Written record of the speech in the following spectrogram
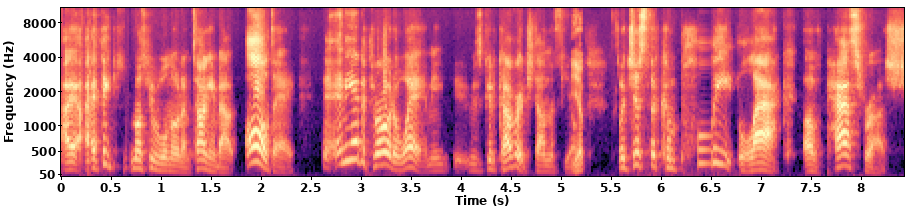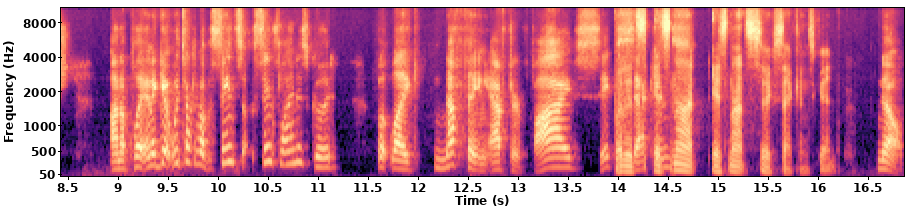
I, I think most people will know what I'm talking about. All day. And he had to throw it away. I mean, it was good coverage down the field. Yep. But just the complete lack of pass rush on a play. And again, we talked about the Saints Saints line is good, but like nothing after five, six But it's seconds. it's not it's not six seconds good. no,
